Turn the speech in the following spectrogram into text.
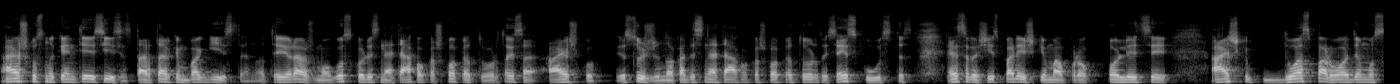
aiškus nukentėjusysis, tar, tarkim, vagystė. Nu, tai yra žmogus, kuris neteko kažkokio turto, jis aišku, jis sužino, kad jis neteko kažkokio turto, jis eis skūstis, jis rašys pareiškimą policijai aiškiai duos parodymus,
